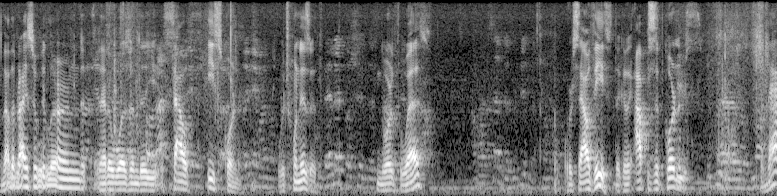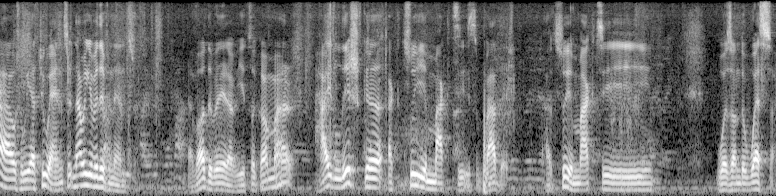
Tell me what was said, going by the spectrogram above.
another brisa we learned that it was in the southeast corner. Which one is it? Northwest or southeast? The opposite corners. So now, so we have two answers. Now we give a different answer. Aktsuye makzi was on the west side.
